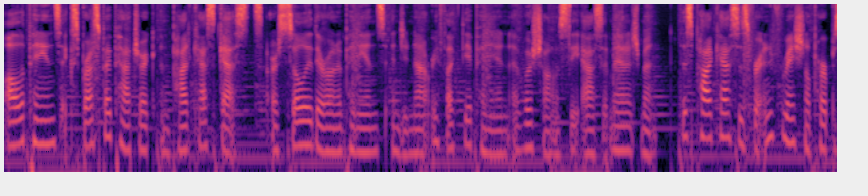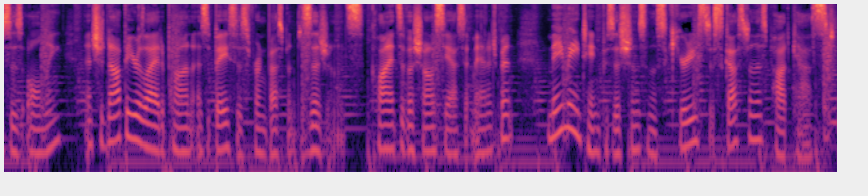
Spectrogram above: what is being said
All opinions expressed by Patrick and podcast guests are solely their own opinions and do not reflect the opinion of O'Shaughnessy Asset Management. This podcast is for informational purposes only and should not be relied upon as a basis for investment decisions. Clients of O'Shaughnessy Asset Management may maintain positions in the securities discussed in this podcast.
